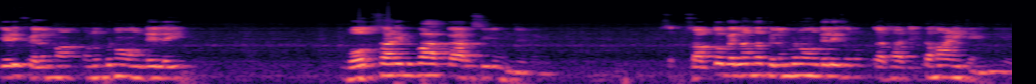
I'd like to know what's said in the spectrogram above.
ਜਿਹੜੀ ਫਿਲਮ ਆ, ਉਹਨੂੰ ਬਣਾਉਣ ਦੇ ਲਈ ਬਹੁਤ ਸਾਰੇ ਵਿਭਾਗ ਕਾਰਜਸ਼ੀਲ ਹੁੰਦੇ ਨੇ। ਸਭ ਤੋਂ ਪਹਿਲਾਂ ਤਾਂ ਫਿਲਮ ਬਣਾਉਣ ਦੇ ਲਈ ਤੁਹਾਨੂੰ ਕਥਾ ਦੀ ਕਹਾਣੀ ਚਾਹੀਦੀ ਹੈ।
